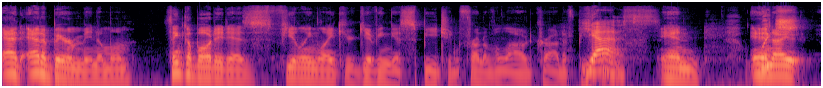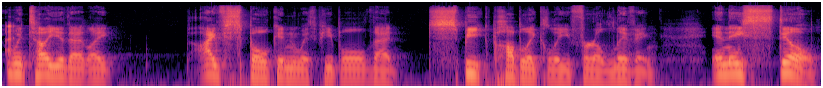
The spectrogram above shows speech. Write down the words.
at at a bare minimum. Think about it as feeling like you're giving a speech in front of a loud crowd of people. Yes. And and Which- I would tell you that like I've spoken with people that speak publicly for a living and they still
